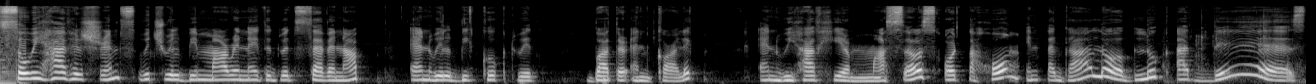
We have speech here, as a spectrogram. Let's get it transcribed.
So we have here shrimps which will be marinated with 7-Up and will be cooked with butter and garlic. And we have here mussels or tahong in Tagalog. Look at this.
